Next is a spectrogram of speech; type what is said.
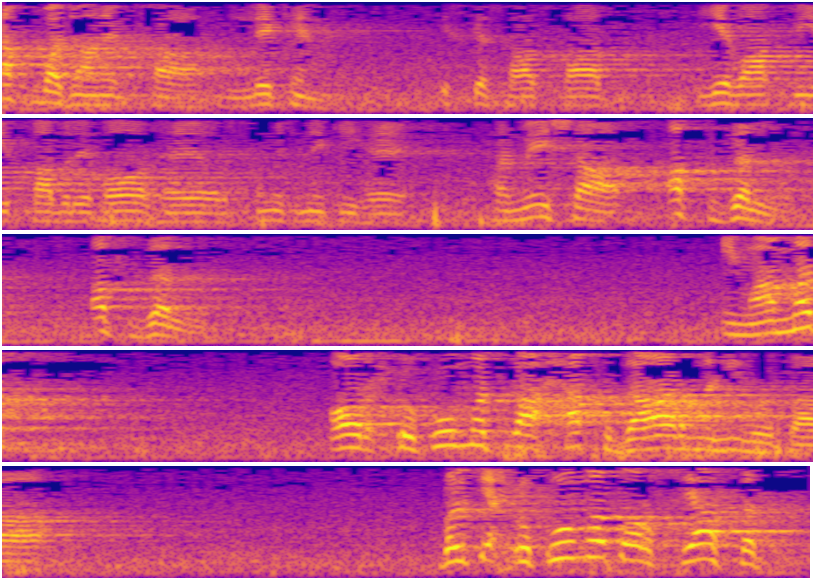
حق بجانب تھا، لیکن اس کے ساتھ ساتھ یہ بات بھی قابل غور ہے اور سمجھنے کی ہے، ہمیشہ افضل افضل امامت اور حکومت کا حقدار نہیں ہوتا۔ بلکہ حکومت اور سیاست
